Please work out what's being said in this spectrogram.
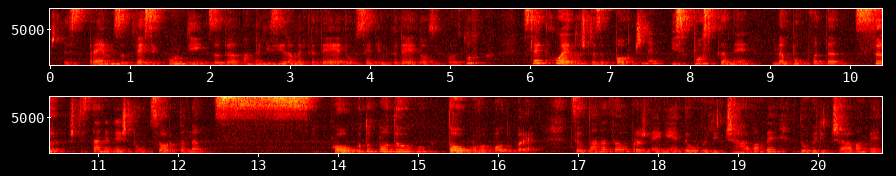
Ще спрем за две секунди, за да анализираме къде е, да усетим къде е този въздух, след което ще започнем изпускане на буквата С. Ще стане нещо от сорта на С. Колкото по-дълго, толкова по-добре. Целта на това упражнение е да увеличаваме, да увеличаваме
